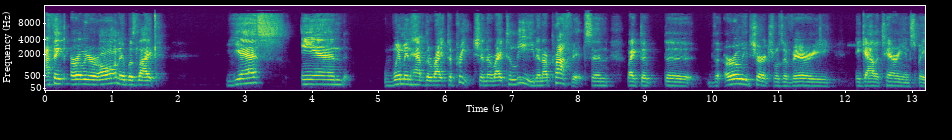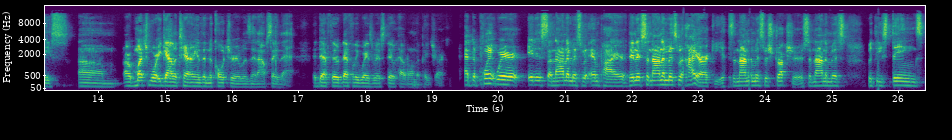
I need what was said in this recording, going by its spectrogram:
I think earlier on it was like, yes, and women have the right to preach and the right to lead and are prophets. And like the the the early church was a very egalitarian space, um, or much more egalitarian than the culture it was in. I'll say that. It def- there are definitely ways where it still held on to patriarchy at the point where it is synonymous with empire, then it's synonymous with hierarchy. It's synonymous with structure. It's synonymous with these things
